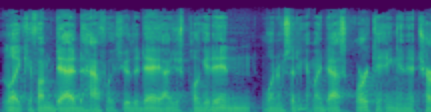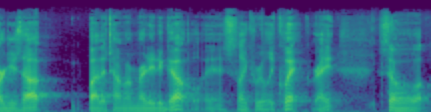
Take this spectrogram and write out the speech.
like if I'm dead halfway through the day, I just plug it in when I'm sitting at my desk working and it charges up by the time I'm ready to go. It's like really quick, right? So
